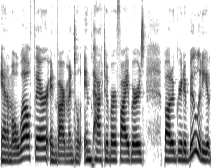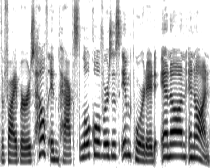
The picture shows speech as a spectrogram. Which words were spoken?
animal welfare, environmental impact of our fibers, biodegradability of the fibers, health impacts, local versus imported, and on and on.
